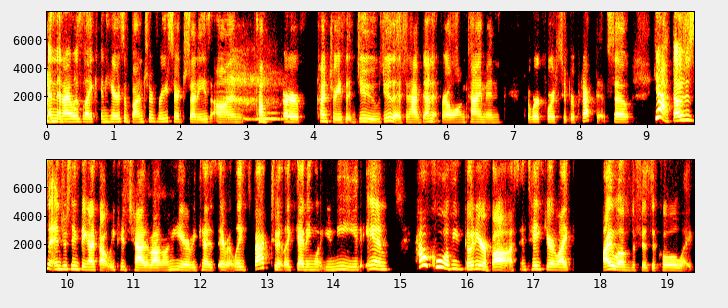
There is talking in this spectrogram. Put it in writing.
And then I was like, and here's a bunch of research studies on com- or countries that do do this and have done it for a long time and the workforce super productive. So yeah, that was just an interesting thing I thought we could chat about on here because it relates back to it, like getting what you need. And how cool if you go to your boss and take your like, I love the physical like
